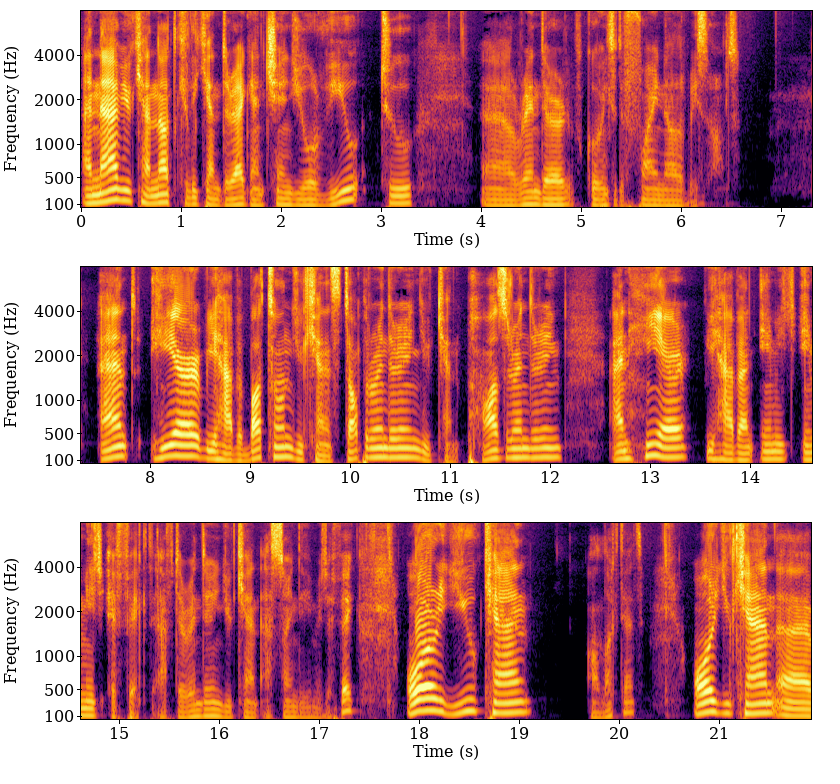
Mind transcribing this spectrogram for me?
And now you cannot click and drag and change your view to uh, render going to the final result. And here we have a button. You can stop rendering. You can pause rendering and here we have an image image effect. After rendering you can assign the image effect. Or you can unlock that. Or you can uh,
